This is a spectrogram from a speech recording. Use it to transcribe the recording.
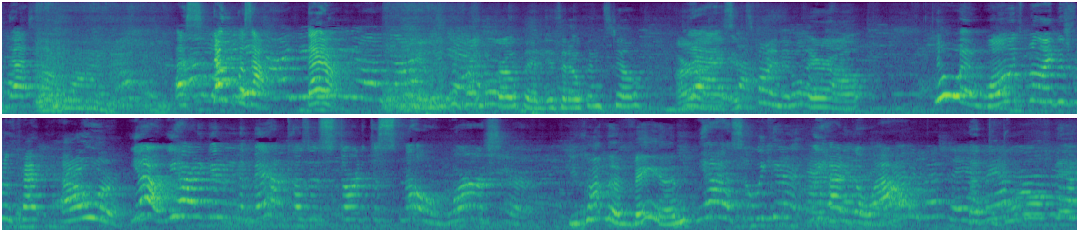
that's not why. A skunk was out there. Okay, leave the front door open. Is it open still? All right, Yes. it's fine. It'll air out. No, it won't. It's been like this for the past hour. Yeah, we had to get in the van because it started to smell worse. You got in the van. Yeah, so we can we had to go out, let the door open,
